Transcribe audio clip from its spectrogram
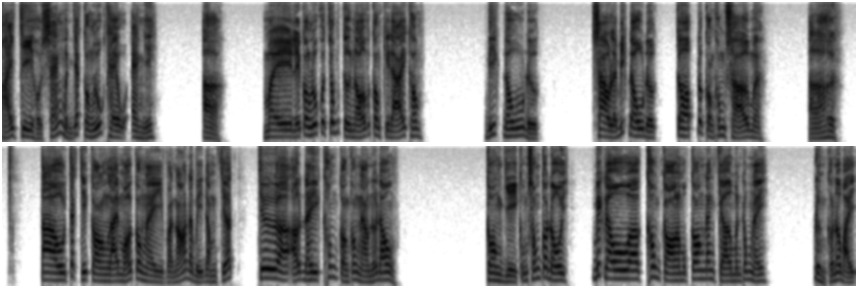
Phải chi hồi sáng mình dắt con luốc theo An nhỉ? Ờ, mày liệu con luốc có chống cự nổi với con kỳ đà ấy không? Biết đâu được. Sao lại biết đâu được? Cọp nó còn không sợ mà. Ờ, Tao chắc chỉ còn lại mỗi con này và nó đã bị đâm chết, chứ à, ở đây không còn con nào nữa đâu. Con gì cũng sống có đôi, biết đâu à, không còn là một con đang chờ mình trong này. Đừng có nói bậy.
